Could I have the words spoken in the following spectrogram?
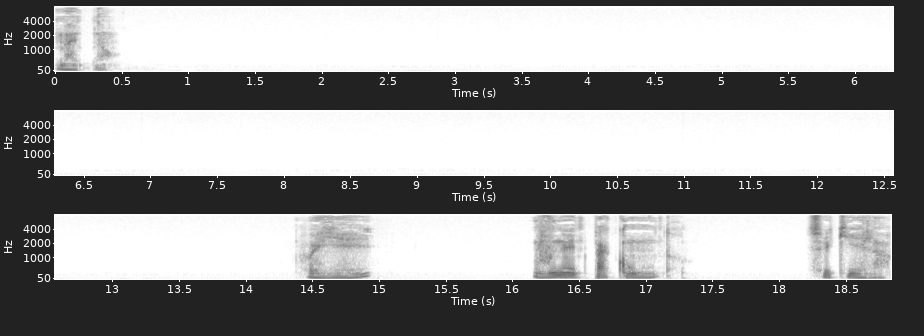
maintenant. Voyez, vous n'êtes pas contre ce qui est là.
